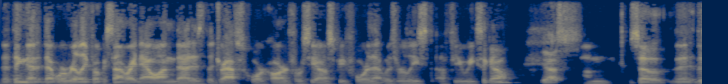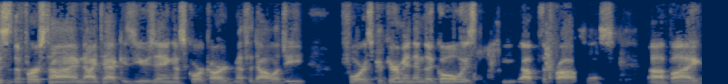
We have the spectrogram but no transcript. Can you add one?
The thing that, that we're really focused on right now on that is the draft scorecard for CIOSP4 that was released a few weeks ago. Yes. Um, so the, this is the first time NITAAC is using a scorecard methodology for its procurement, and the goal is to speed up the process uh, by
